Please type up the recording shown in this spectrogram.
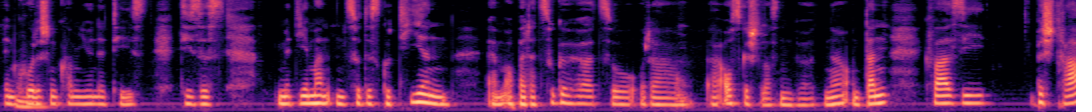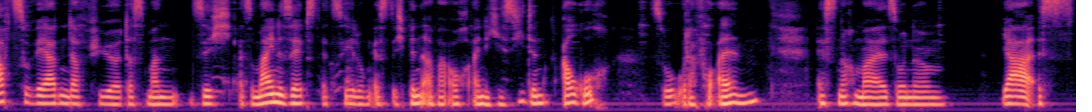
in mhm. kurdischen Communities. Dieses mit jemandem zu diskutieren, ähm, ob er dazugehört so oder äh, ausgeschlossen wird, ne? Und dann quasi bestraft zu werden dafür, dass man sich, also meine Selbsterzählung ist, ich bin aber auch eine Jesidin, auch so oder vor allem, ist nochmal so eine, ja, es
